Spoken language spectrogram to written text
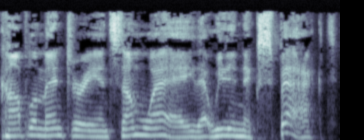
complementary in some way that we didn't expect,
